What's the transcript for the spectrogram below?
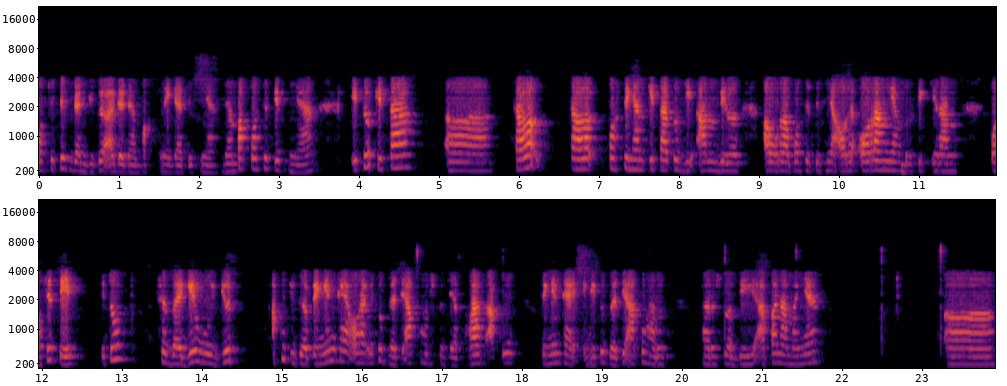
positif dan juga ada dampak negatifnya. Dampak positifnya itu kita uh, kalau kalau postingan kita tuh diambil aura positifnya oleh orang yang berpikiran positif itu sebagai wujud aku juga pengen kayak orang itu berarti aku harus kerja keras aku pengen kayak gitu berarti aku harus harus lebih apa namanya uh,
